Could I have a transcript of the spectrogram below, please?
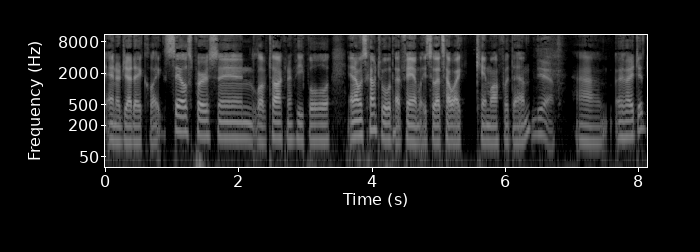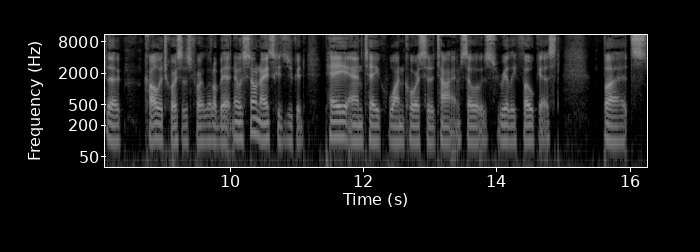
energetic like salesperson, loved talking to people, and I was comfortable with that family, so that's how I came off with them. Yeah. Um, I did the college courses for a little bit, and it was so nice because you could pay and take one course at a time, so it was really focused. But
